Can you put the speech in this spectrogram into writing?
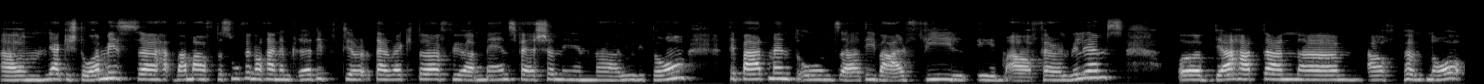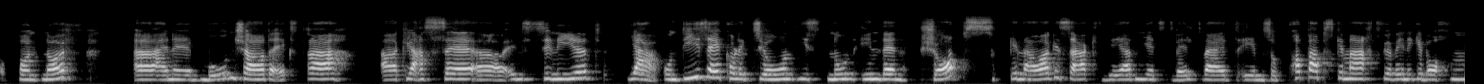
ähm, ja gestorben ist, äh, waren wir auf der Suche nach einem Creative Director für Men's Fashion in äh, Louis Vuitton Department und äh, die Wahl fiel eben auf Pharrell Williams. Äh, der hat dann ähm, auf Pont Neuf äh, eine Modenschau der Extra-Klasse äh, inszeniert. Ja, und diese Kollektion ist nun in den Shops. Genauer gesagt werden jetzt weltweit eben so Pop-ups gemacht für wenige Wochen.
